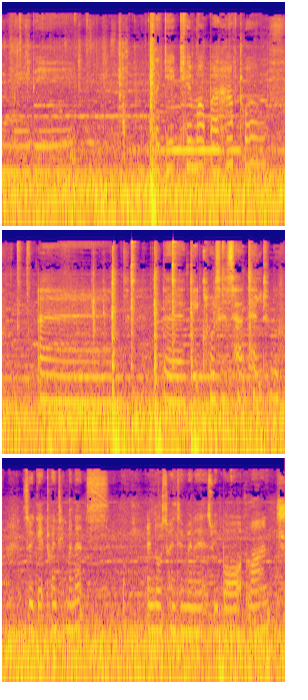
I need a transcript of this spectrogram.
we made it. The gate came up at half twelve, and the gate closes at ten to. So we get twenty minutes. In those twenty minutes, we bought lunch.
